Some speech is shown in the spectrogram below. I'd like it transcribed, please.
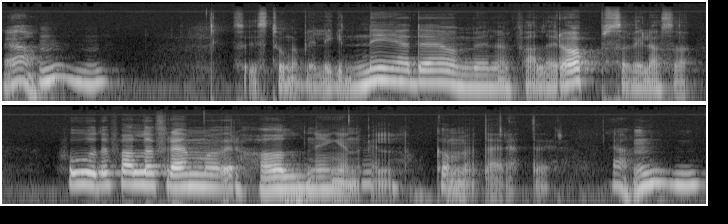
Ja. Mhm. Så hvis tunga blir liggende nede og munnen faller opp, så vil altså hodet falle fremover, holdningen vil komme deretter. ja. Mhm.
